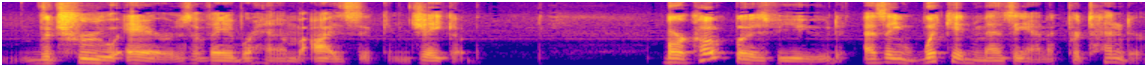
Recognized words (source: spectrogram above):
the true heirs of Abraham, Isaac, and Jacob. Bar Kokhba is viewed as a wicked messianic pretender.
